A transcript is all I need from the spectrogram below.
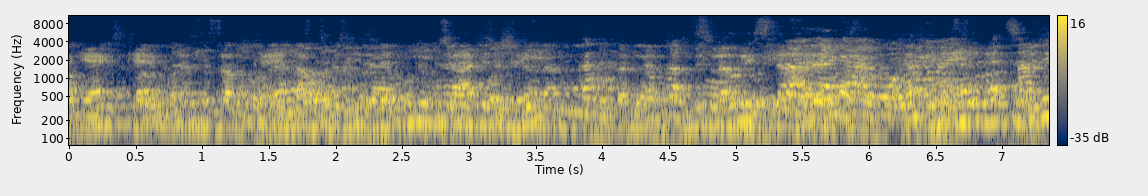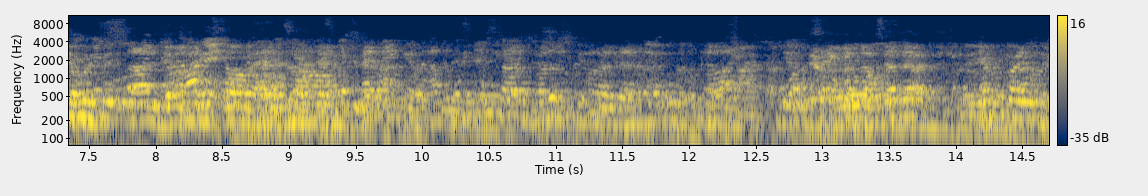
the gangs came. And we thought, okay, now we're going to charge the thief. Slowly started. Some people decide when they saw heads and panic, and other people started running, and then there was like one second after that, everybody was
